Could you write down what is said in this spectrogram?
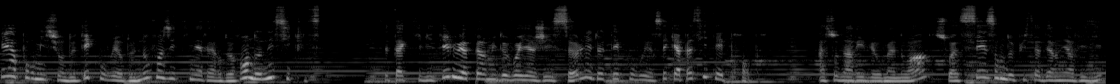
et a pour mission de découvrir de nouveaux itinéraires de randonnée cycliste. Cette activité lui a permis de voyager seule et de découvrir ses capacités propres. À son arrivée au manoir, soit 16 ans depuis sa dernière visite,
